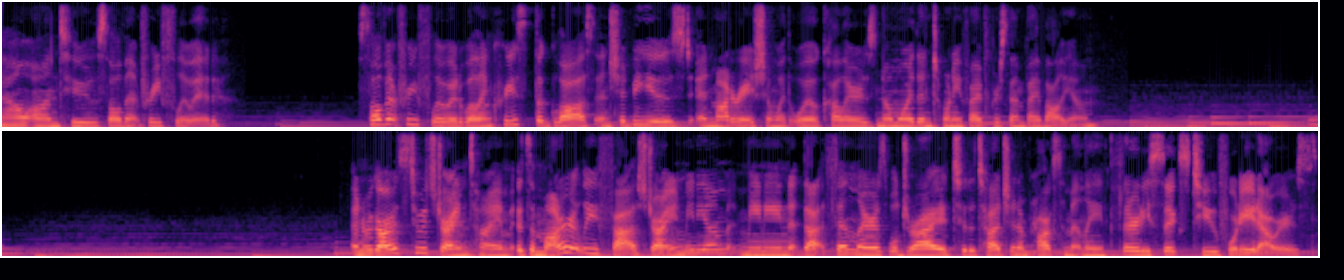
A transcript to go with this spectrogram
Now on to solvent-free fluid. Solvent-free fluid will increase the gloss and should be used in moderation with oil colors no more than 25% by volume. In regards to its drying time, it's a moderately fast drying medium, meaning that thin layers will dry to the touch in approximately 36 to 48 hours.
